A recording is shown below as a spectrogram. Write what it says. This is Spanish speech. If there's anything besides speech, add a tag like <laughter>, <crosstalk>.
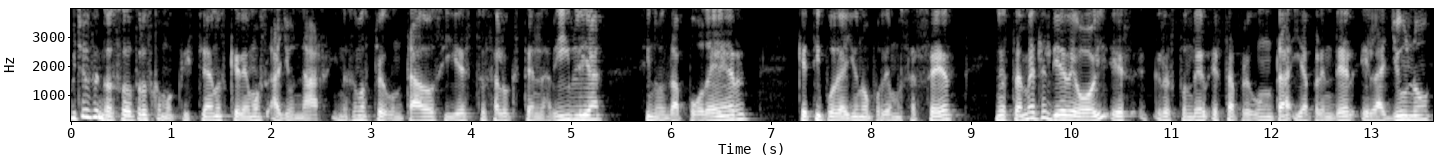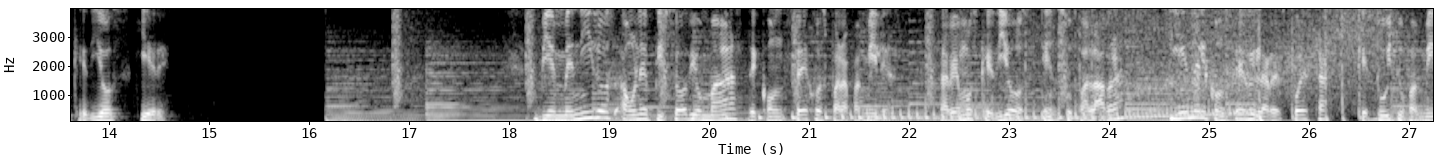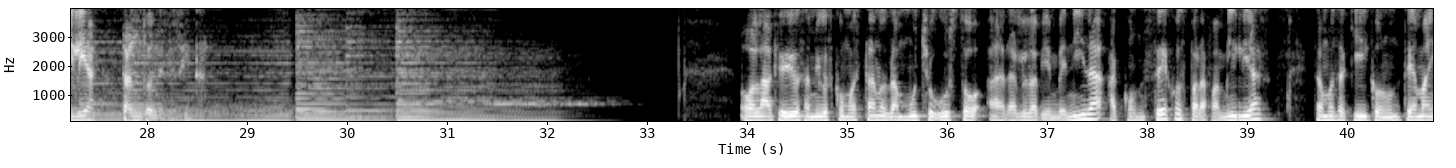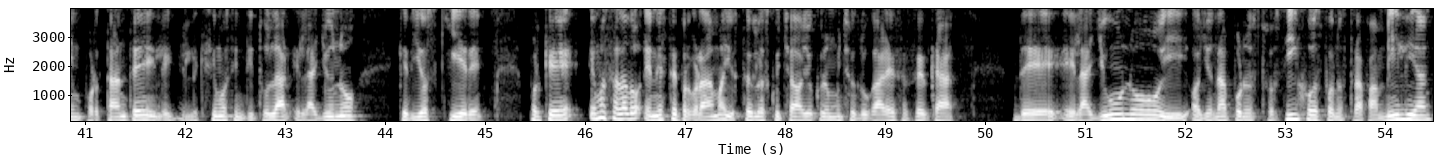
Muchos de nosotros como cristianos queremos ayunar y nos hemos preguntado si esto es algo que está en la Biblia, si nos da poder, qué tipo de ayuno podemos hacer. Y nuestra meta el día de hoy es responder esta pregunta y aprender el ayuno que Dios quiere. Bienvenidos a un episodio más de Consejos para Familias. Sabemos que Dios en su palabra tiene el consejo y la respuesta que tú y tu familia tanto necesitan. Hola queridos amigos, ¿cómo están? Nos da mucho gusto ah, darles la bienvenida a Consejos para Familias. Estamos aquí con un tema importante, le, le quisimos intitular El ayuno que Dios quiere, porque hemos hablado en este programa, y usted lo ha escuchado yo creo en muchos lugares, acerca del ayuno y ayunar por nuestros hijos, por nuestra familia.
